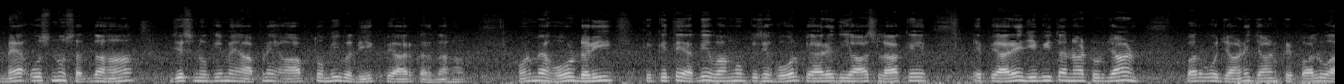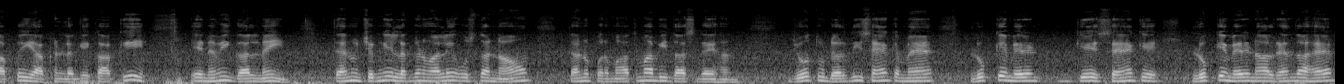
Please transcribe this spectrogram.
ਮੈਂ ਉਸ ਨੂੰ ਸੱਦਾ ਹਾਂ ਜਿਸ ਨੂੰ ਕਿ ਮੈਂ ਆਪਣੇ ਆਪ ਤੋਂ ਵੀ ਵਧੇਕ ਪਿਆਰ ਕਰਦਾ ਹਾਂ। ਹੁਣ ਮੈਂ ਹੋਰ ਡਰੀ ਕਿ ਕਿਤੇ ਅੱਗੇ ਵਾਂਗੂ ਕਿਸੇ ਹੋਰ ਪਿਆਰੇ ਦੀ ਆਸ ਲਾ ਕੇ ਇਹ ਪਿਆਰੇ ਜੀ ਵੀ ਤਾਂ ਨਾ ਟੁਰ ਜਾਣ, ਪਰ ਉਹ ਜਾਣੇ ਜਾਣ ਕਿਰਪਾਲੂ ਆਪੇ ਹੀ ਆਖਣ ਲੱਗੇ, ਕਾਕੀ, ਇਹ ਨਵੀਂ ਗੱਲ ਨਹੀਂ। ਤੈਨੂੰ ਚੰਗੇ ਲੱਗਣ ਵਾਲੇ ਉਸ ਦਾ ਨਾਮ ਤੈਨੂੰ ਪਰਮਾਤਮਾ ਵੀ ਦੱਸ ਗਏ ਹਨ। ਜੋ ਤੂੰ ਡਰਦੀ ਸੈਂ ਕਿ ਮੈਂ ਲੁੱਕ ਕੇ ਮੇਰੇ, ਕੇ ਸਹਿ ਕੇ ਲੁੱਕ ਕੇ ਮੇਰੇ ਨਾਲ ਰਹਿੰਦਾ ਹੈ,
